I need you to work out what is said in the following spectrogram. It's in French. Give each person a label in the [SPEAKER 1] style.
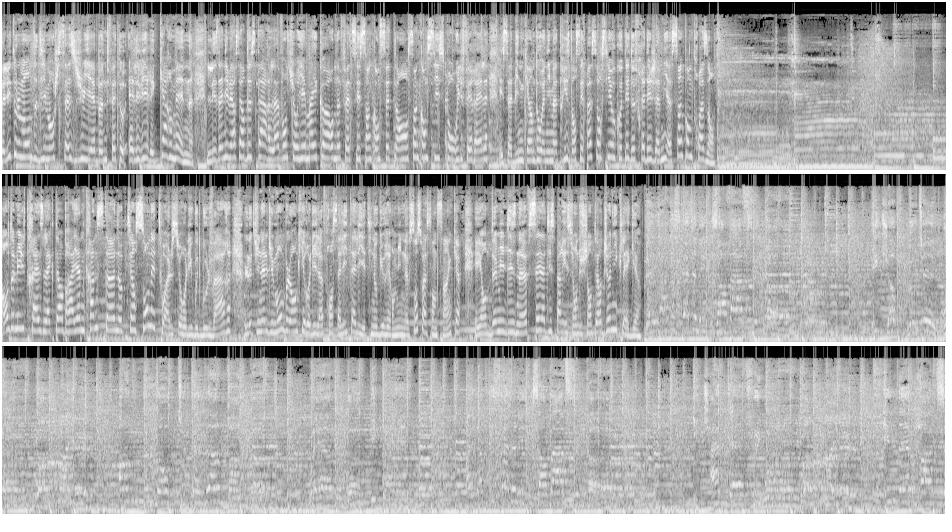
[SPEAKER 1] Salut tout le monde, dimanche 16 juillet, bonne fête aux Elvire et Carmen. Les anniversaires de stars, l'aventurier Mike Horn fête ses 57 ans, 56 pour Will Ferrell et Sabine Quindou, animatrice dans C'est pas sorcier aux côtés de Fred et Jamy à 53 ans. En 2013, l'acteur Brian Cranston obtient son étoile sur Hollywood Boulevard. Le tunnel du Mont Blanc qui relie la France à l'Italie est inauguré en 1965. Et en 2019, c'est la disparition du chanteur Johnny Clegg.
[SPEAKER 2] Each and every one. In their hearts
